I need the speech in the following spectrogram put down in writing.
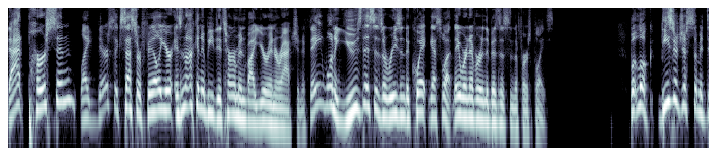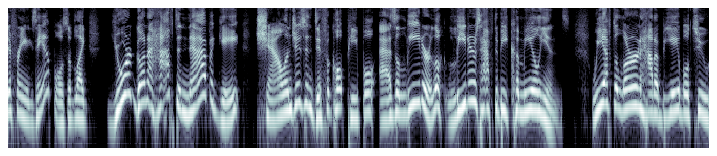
that person, like their success or failure, is not going to be determined by your interaction. If they want to use this as a reason to quit, guess what? They were never in the business in the first place. But look, these are just some different examples of like, you're going to have to navigate challenges and difficult people as a leader. Look, leaders have to be chameleons. We have to learn how to be able to,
